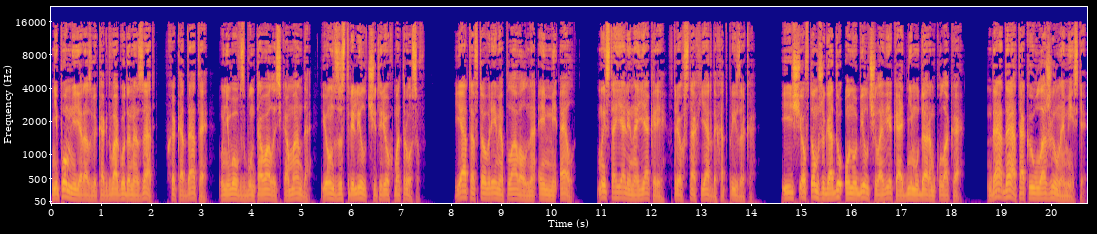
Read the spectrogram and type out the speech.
Не помню я разве, как два года назад в Хакадате у него взбунтовалась команда, и он застрелил четырех матросов. Я-то в то время плавал на Эмми Эл. Мы стояли на якоре в трехстах ярдах от призрака. И еще в том же году он убил человека одним ударом кулака. Да-да, так и уложил на месте.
